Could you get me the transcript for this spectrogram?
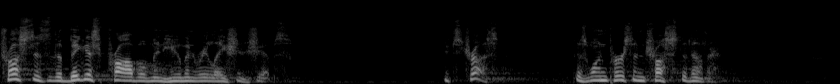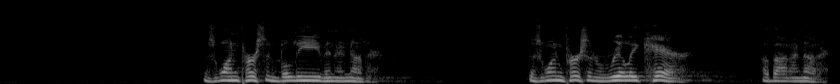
Trust is the biggest problem in human relationships. It's trust. Does one person trust another? Does one person believe in another? Does one person really care about another?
